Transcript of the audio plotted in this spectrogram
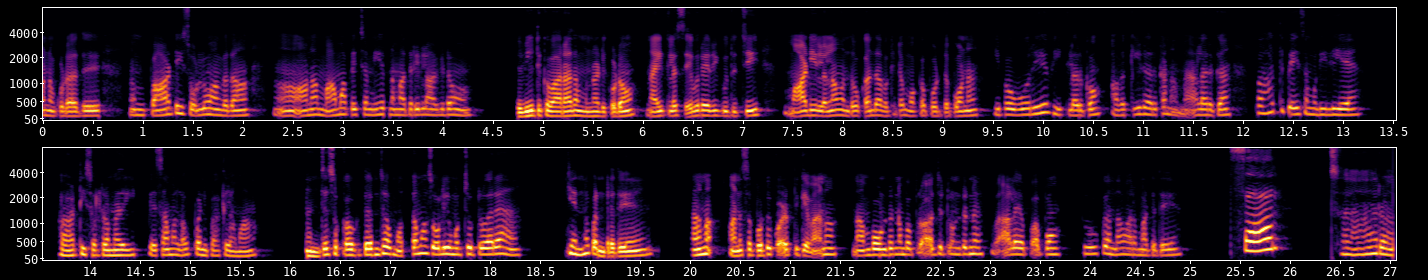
பண்ணக்கூடாது. பாட்டி சொல்லுவாங்க தான். ஆனால் மாமா பேச்ச மீறின மாதிரிலாம் ஆகிடும். வீட்டுக்கு வராத முன்னாடி கூட நைட்டில் செவரேறி குதிச்சு மாடியிலலாம் வந்து உட்காந்து அவகிட்ட மொக்க போட்டு போனேன் இப்போ ஒரே வீட்டில் இருக்கோம். அவள் கீழே இருக்கா நான் மேலே இருக்கேன். பார்த்து பேச முடியலையே. பாட்டி சொல்கிற மாதிரி பேசாமல் லவ் பண்ணி பார்க்கலாமா நஞ்ச சொக்காவுக்கு தெரிஞ்சா மொத்தமாக சொல்லி முடிச்சு விட்டுருவார. என்ன பண்ணுறது வேணாம் மனசை போட்டு குழப்பிக்க வேணாம். நம்ம உண்டு நம்ம ப்ராஜெக்ட் உண்டுன்னு வேலையை பார்ப்போம். தூக்கம் தான் வர மாட்டுது சார். சாரா?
